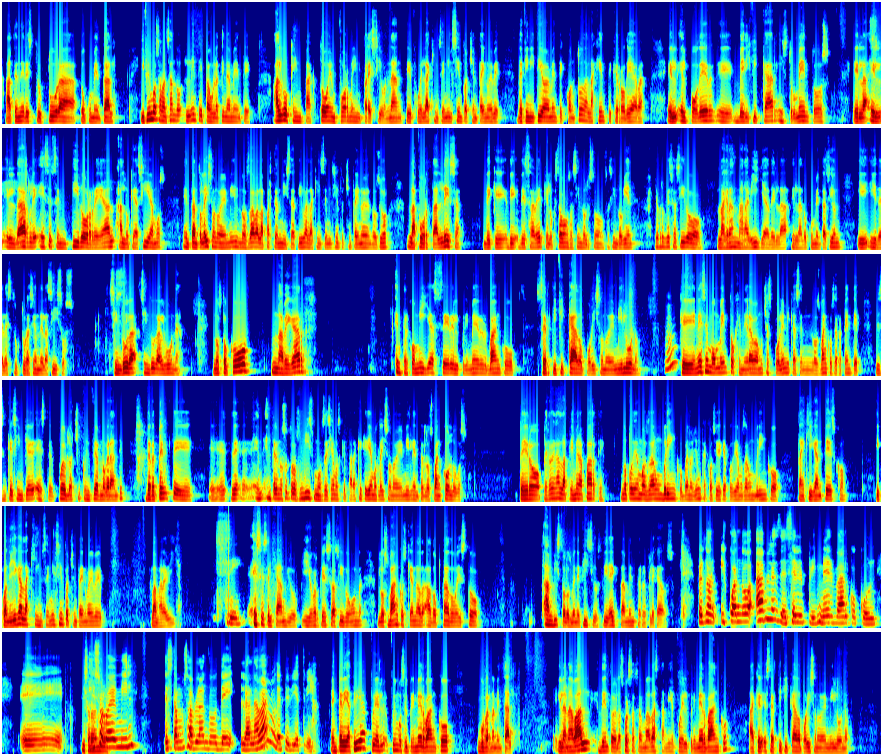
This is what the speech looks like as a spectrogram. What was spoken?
a tener estructura documental y fuimos avanzando lenta y paulatinamente. Algo que impactó en forma impresionante fue la 15.189, definitivamente con toda la gente que rodeaba, el, poder eh, verificar instrumentos, el, el, darle ese sentido real a lo que hacíamos. En tanto la ISO 9000 nos daba la parte administrativa, la 15.189 nos dio la fortaleza de, que, de, saber que lo que estábamos haciendo lo estábamos haciendo bien. Yo creo que esa ha sido la gran maravilla de la, de la documentación y, de la estructuración de las ISOs. Sin duda, sin duda alguna. Nos tocó navegar, entre comillas, ser el primer banco certificado por ISO 9001, ¿Mm? que en ese momento generaba muchas polémicas en los bancos. De repente dicen que es este pueblo chico, infierno grande. De repente eh, entre nosotros mismos decíamos que para qué queríamos la ISO 9000 entre los bancólogos, pero, pero era la primera parte. No podíamos dar un brinco, bueno, yo nunca consideré que podíamos dar un brinco tan gigantesco. Y cuando llega la 15.189, la maravilla. Sí. Ese es el cambio y yo creo que eso ha sido un... Los bancos que han adoptado esto han visto los beneficios directamente reflejados. Perdón, y cuando hablas de ser el primer banco con eh, ISO, 9000, ¿estamos hablando de la naval o de pediatría? En pediatría fuimos el primer banco gubernamental. Y la naval, dentro de las Fuerzas Armadas, también fue el primer banco certificado por ISO 9001.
